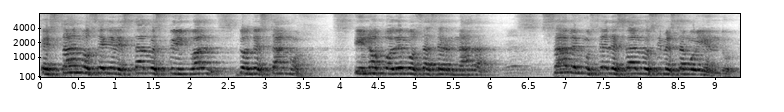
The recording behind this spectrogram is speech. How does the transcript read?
Estamos en el estado espiritual donde estamos y no podemos hacer nada. ¿Saben ustedes algo si me están oyendo?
